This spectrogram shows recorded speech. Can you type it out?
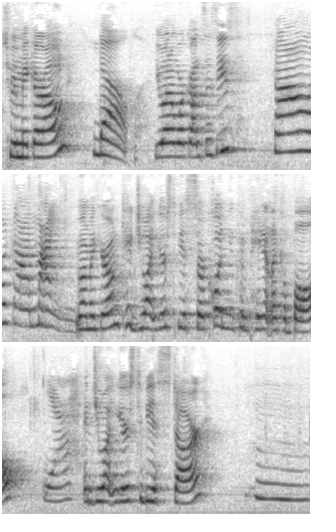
Should we make our own? No. You wanna work on Sissy's? No, it's not mine. You wanna make your own? Okay, do you want yours to be a circle and you can paint it like a ball? Yeah. And do you want yours to be a star? Hmm.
